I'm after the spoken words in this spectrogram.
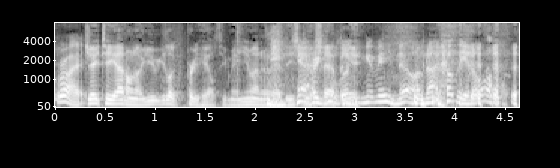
Right. JT, I don't know, you, you look pretty healthy, man. You might have had these Yeah, are deals you happen. looking at me? No, I'm not healthy at all.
